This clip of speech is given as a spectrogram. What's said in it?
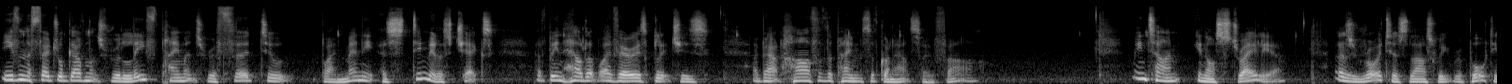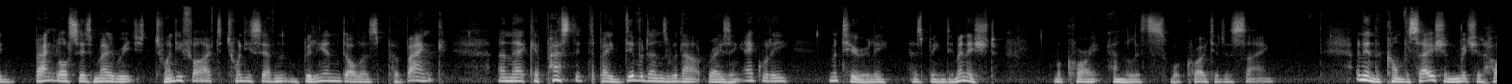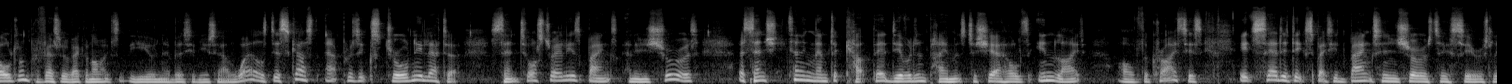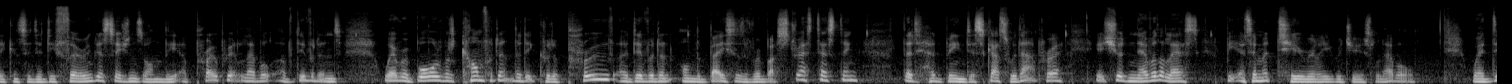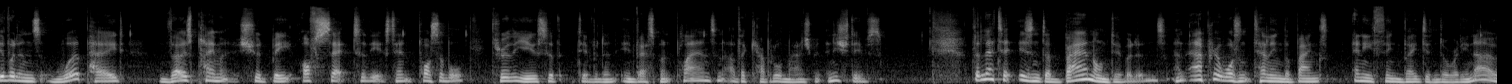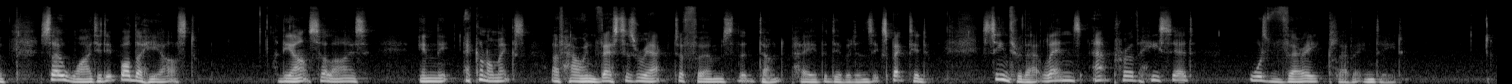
Even the federal government's relief payments, referred to by many as stimulus checks, have been held up by various glitches. About half of the payments have gone out so far. Meantime, in Australia, as Reuters last week reported, bank losses may reach 25 to 27 billion dollars per bank and their capacity to pay dividends without raising equity materially has been diminished, Macquarie analysts were quoted as saying. And in the conversation, Richard Holden, Professor of Economics at the University of New South Wales, discussed APRA's extraordinary letter sent to Australia's banks and insurers, essentially telling them to cut their dividend payments to shareholders in light of the crisis. It said it expected banks and insurers to seriously consider deferring decisions on the appropriate level of dividends, where a board was confident that it could approve a dividend on the basis of robust stress testing that had been discussed with APRA. It should nevertheless be at a materially reduced level. Where dividends were paid, those payments should be offset to the extent possible through the use of dividend investment plans and other capital management initiatives. The letter isn't a ban on dividends, and APRA wasn't telling the banks anything they didn't already know. So why did it bother, he asked. The answer lies in the economics of how investors react to firms that don't pay the dividends expected. Seen through that lens, APRA, he said, was very clever indeed.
